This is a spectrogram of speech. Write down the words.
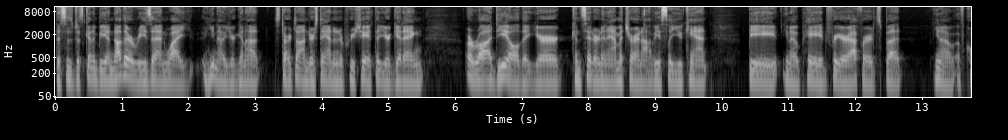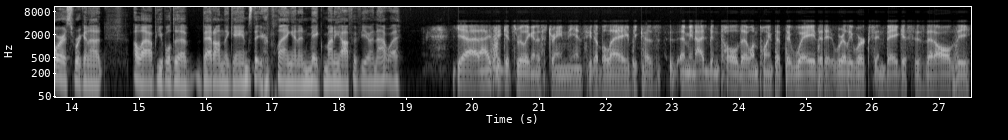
this is just going to be another reason why you know you're going to start to understand and appreciate that you're getting a raw deal that you're considered an amateur and obviously you can't be you know paid for your efforts but you know of course we're going to allow people to bet on the games that you're playing in and make money off of you in that way. Yeah, and I think it's really going to strain the NCAA because I mean I'd been told at one point that the way that it really works in Vegas is that all the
